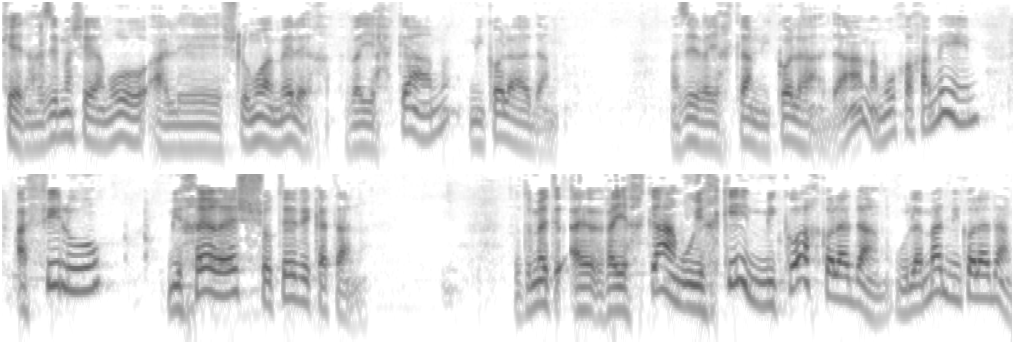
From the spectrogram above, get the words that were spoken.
כן, אז זה מה שאמרו על אה, שלמה המלך, ויחכם מכל האדם. מה זה ויחכם מכל האדם? אמרו חכמים, אפילו מחרש שוטה וקטן. זאת אומרת, ויחכם, הוא החכים מכוח כל אדם, הוא למד מכל אדם.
